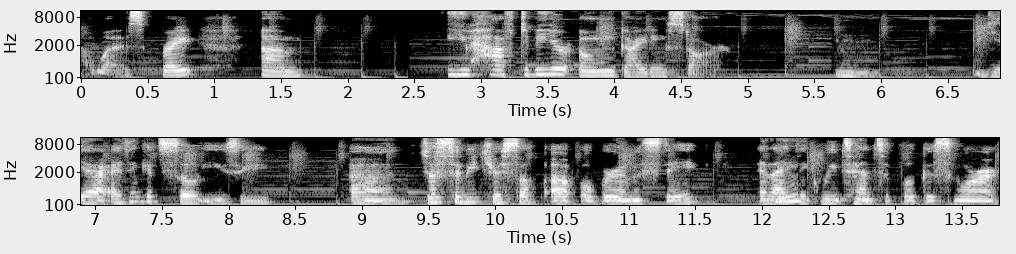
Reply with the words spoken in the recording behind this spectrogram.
that was, right? Um you have to be your own guiding star. Mm. Yeah, I think it's so easy uh, just to beat yourself up over a mistake. And mm-hmm. I think we tend to focus more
